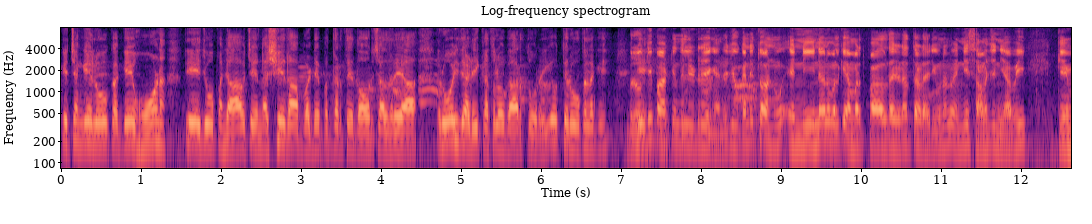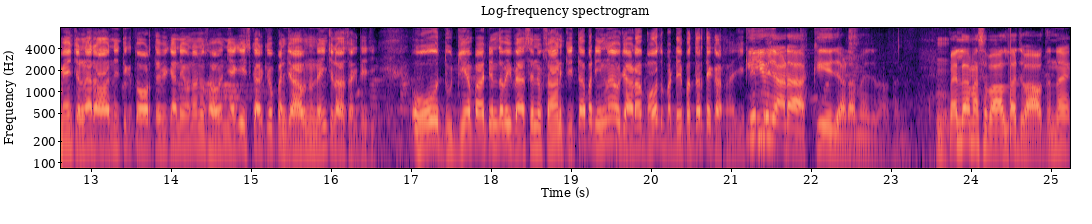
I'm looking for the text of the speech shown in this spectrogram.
ਕਿ ਚੰਗੇ ਲੋਕ ਅੱਗੇ ਹੋਣ ਤੇ ਇਹ ਜੋ ਪੰਜਾਬ 'ਚ ਨਸ਼ੇ ਦਾ ਵੱਡੇ ਪੱਧਰ ਤੇ ਦੌਰ ਚੱਲ ਰਿਹਾ ਰੋਜ਼ ਦਿਹਾੜੀ ਕਤਲੋਗਾਰਤ ਹੋ ਰਹੀ ਹੈ ਉੱਤੇ ਰੋਕ ਲੱਗੇ। ਵਿਰੋਧੀ ਪਾਰਟੀਆਂ ਦੇ ਲੀਡਰ ਇਹ ਕਹਿੰਦੇ ਜੀ ਉਹ ਕਹਿੰਦੇ ਤੁਹਾਨੂੰ ਇੰਨੀ ਇਹਨਾਂ ਨੂੰ ਬਲਕਿ ਅਮਰਤਪਾਲ ਦਾ ਜਿਹੜਾ ਧੜਾ ਜੀ ਉਹਨਾਂ ਨੂੰ ਇੰਨੀ ਸਮਝ ਨਹੀਂ ਆ ਵੀ ਕਿਵੇਂ ਚੱਲਣਾ ਰਾਜਨੀਤਿਕ ਤੌਰ ਤੇ ਵੀ ਕਹਿੰਦੇ ਉਹਨਾਂ ਨੂੰ ਸਮਝ ਨਹੀਂ ਹੈਗੀ ਇਸ ਕਰਕੇ ਉਹ ਪੰਜਾਬ ਨੂੰ ਨਹੀਂ ਚਲਾ ਸਕਦੇ ਜੀ। ਉਹ ਦੂਜੀਆਂ ਪਾਰਟੀਆਂ ਦਾ ਵੀ ਵੈਸੇ ਨੁਕਸਾਨ ਕੀਤਾ ਪਰ ਇਹਨਾਂ ਨੇ ਉਜਾੜਾ ਬਹੁਤ ਵੱਡੇ ਪੱਧਰ ਤੇ ਕਰਨਾ ਜੀ। ਕੀ ਉਜਾੜਾ ਕੀ ਉਜਾੜਾ? ਮੈਂ ਜਵਾਬ ਦਿੰਦਾ। ਪਹਿਲਾਂ ਮੈਂ ਸਵਾਲ ਦਾ ਜਵਾਬ ਦਿੰਦਾ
